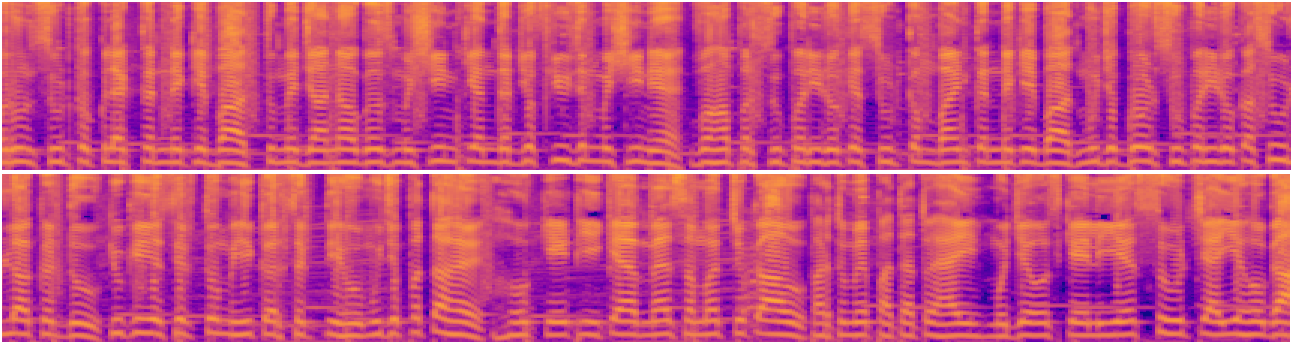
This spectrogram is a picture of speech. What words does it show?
और उन सूट को कलेक्ट करने के बाद तुम्हें जाना होगा उस मशीन के अंदर जो फ्यूजन मशीन है। वहाँ पर सुपर हीरो के सूट कम्बाइन करने के बाद मुझे गोड सुपर हीरो का सूट ला कर दो, क्यूँकी ये सिर्फ़ तुम ही कर सकते हो, मुझे पता है। ओके, ठीक है, मैं समझ चुका हूँ, पर तुम्हें पता तो है ही, मुझे उसके लिए सूट चाहिए होगा।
